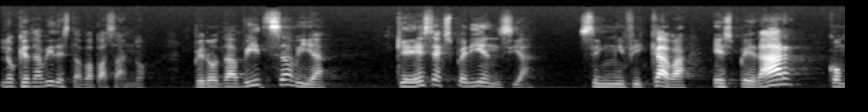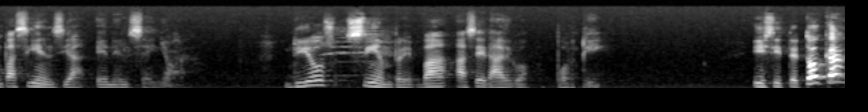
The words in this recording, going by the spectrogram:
lo que David estaba pasando, pero David sabía que esa experiencia significaba esperar con paciencia en el Señor. Dios siempre va a hacer algo por ti. Y si te toca,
